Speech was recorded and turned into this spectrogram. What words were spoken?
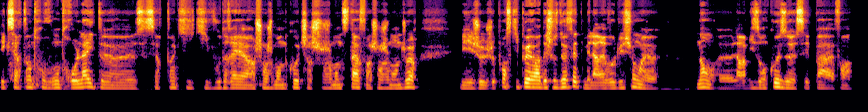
que certains trouveront trop light, certains qui, voudraient un changement de coach, un changement de staff, un changement de joueur. Mais je, pense qu'il peut y avoir des choses de fait, mais la révolution, non, la remise en cause, c'est pas. Enfin,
